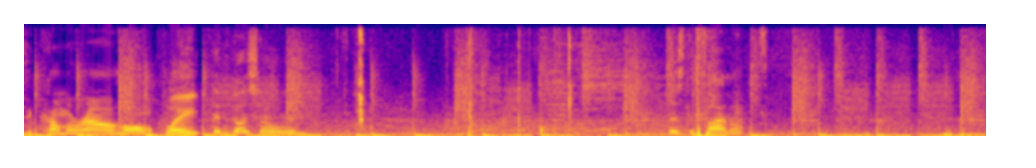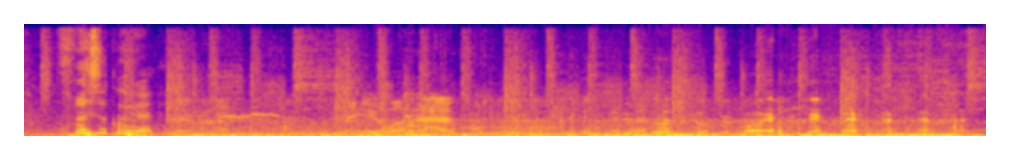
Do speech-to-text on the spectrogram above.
you come around home plate, Then goes home and does the final. That's basically it. stupid boy.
